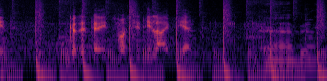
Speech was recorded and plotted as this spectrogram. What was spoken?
It? Got a taste for city life yet? Been here.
